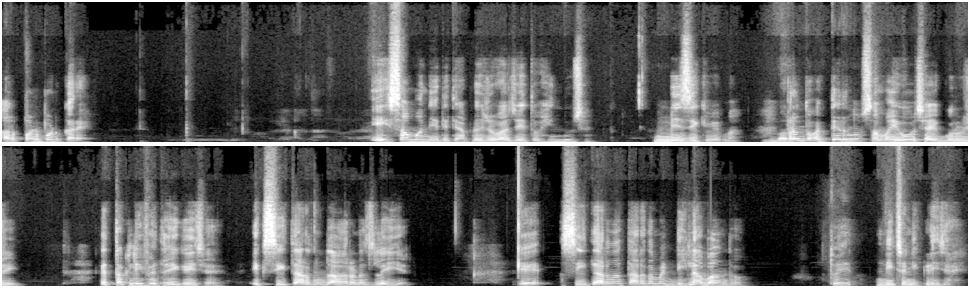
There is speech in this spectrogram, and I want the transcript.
અર્પણ પણ કરે એ સામાન્ય રીતે આપણે જોવા જઈએ તો હિન્દુ છે બેઝિક વેમાં પરંતુ અત્યારનો સમય એવો છે ગુરુજી કે તકલીફે થઈ ગઈ છે. એક સિતારનું ઉદાહરણ જ લઈએ. કે સિતારના તાર તમે ઢીલા બાંધો તો એ નીચે નીકળી જાય.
